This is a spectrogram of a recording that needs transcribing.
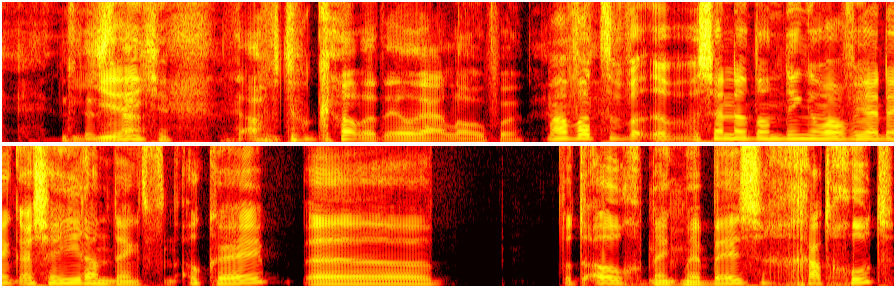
Dus Jeetje. af en toe kan het heel raar lopen. Maar wat, wat- zijn er dan dingen waarvan jij denkt, als jij hier aan denkt van oké, eh, dat oog ben ik mee bezig, gaat goed.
